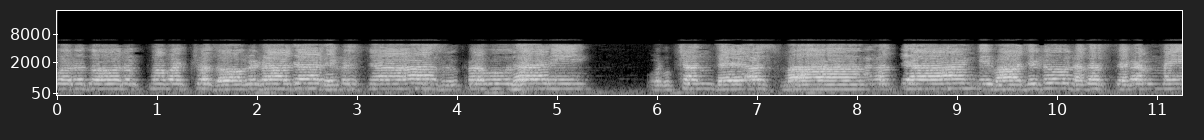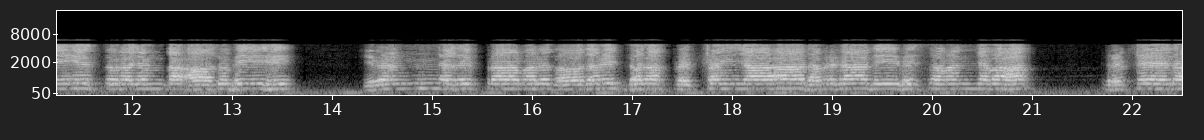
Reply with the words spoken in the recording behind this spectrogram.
मरुतो रुक्मवक्षसो वृषा च निकृष्णा शुक्रबूधानि। वृक्षन्ते अस्मात्याङ्गिभाजिषो नदस्य कर्णैः स्तुरयन्त आशुभिः। हिरण्यशिप्रामरुतोदविध्वतः पृक्षय्याधमृषादीभिः समन्यवः वृक्षेता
